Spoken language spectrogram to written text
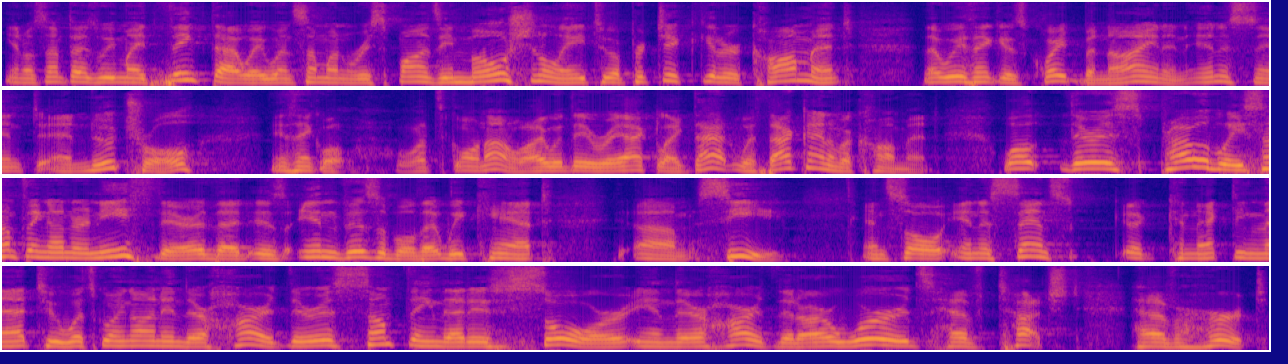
You know, sometimes we might think that way when someone responds emotionally to a particular comment that we think is quite benign and innocent and neutral. You think, well, what's going on? Why would they react like that with that kind of a comment? Well, there is probably something underneath there that is invisible that we can't um, see. And so, in a sense, uh, connecting that to what's going on in their heart, there is something that is sore in their heart that our words have touched, have hurt,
